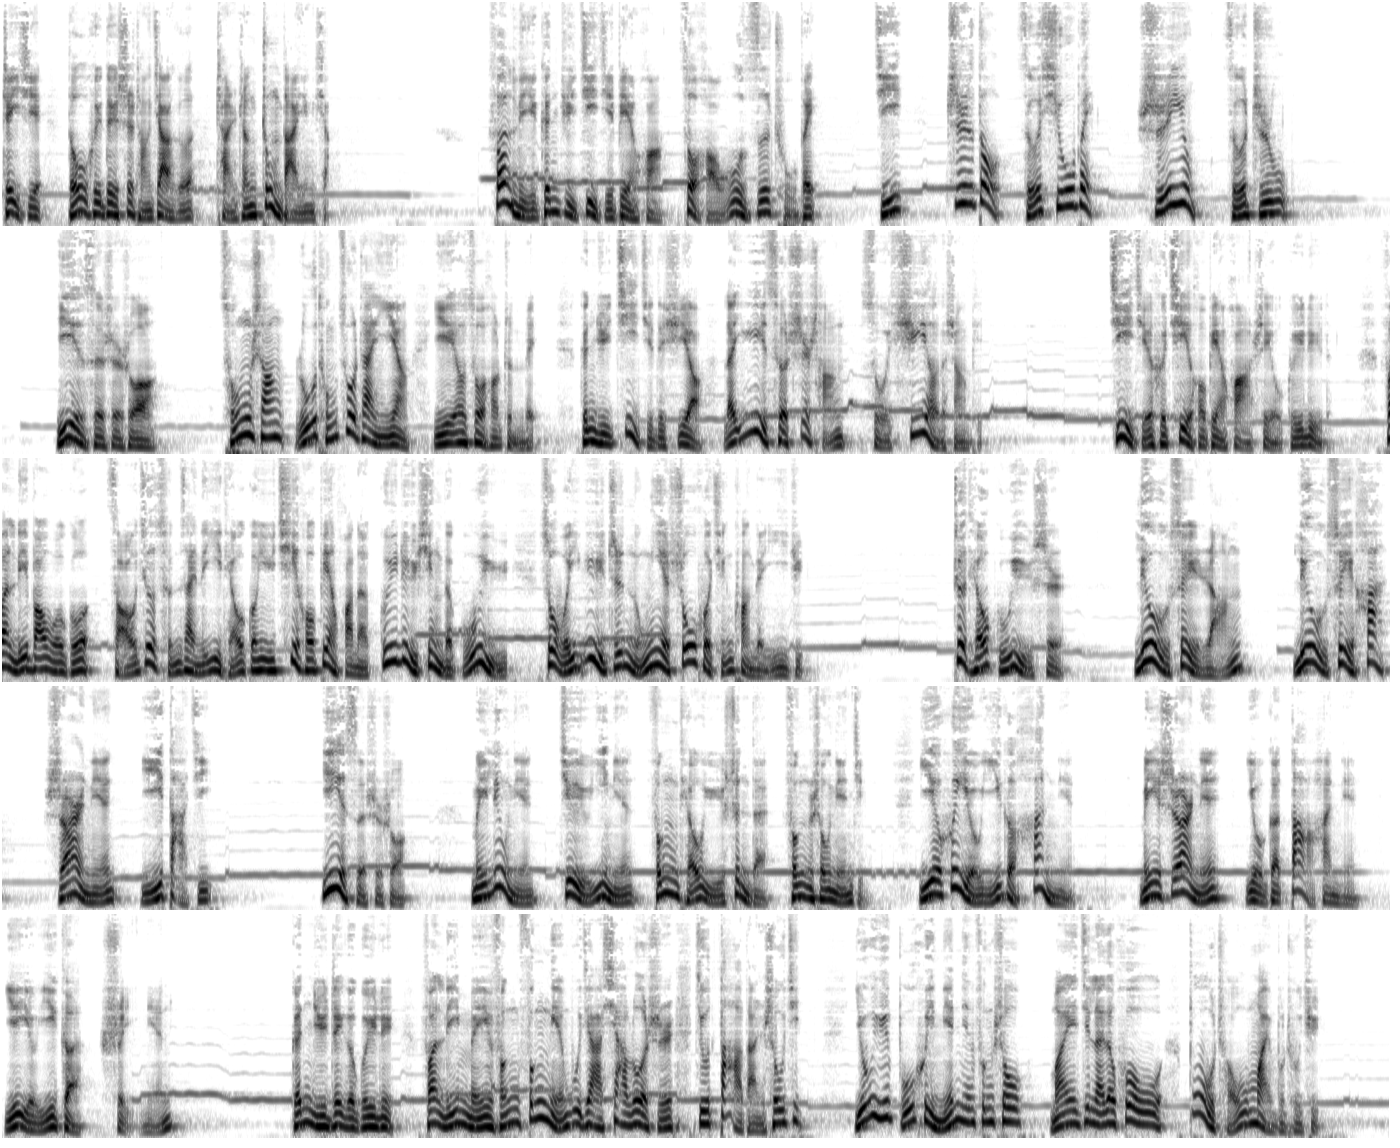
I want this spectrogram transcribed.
这些都会对市场价格产生重大影响。范蠡根据季节变化做好物资储备，即知斗则修备，食用则知物。意思是说，从商如同作战一样，也要做好准备，根据季节的需要来预测市场所需要的商品。季节和气候变化是有规律的。范蠡把我国早就存在的一条关于气候变化的规律性的古语作为预知农业收获情况的依据。这条古语是：“六岁壤，六岁旱，十二年一大饥。”意思是说，每六年就有一年风调雨顺的丰收年景，也会有一个旱年；每十二年有个大旱年，也有一个水年。根据这个规律，范蠡每逢丰年物价下落时，就大胆收进。由于不会年年丰收，买进来的货物不愁卖不出去。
